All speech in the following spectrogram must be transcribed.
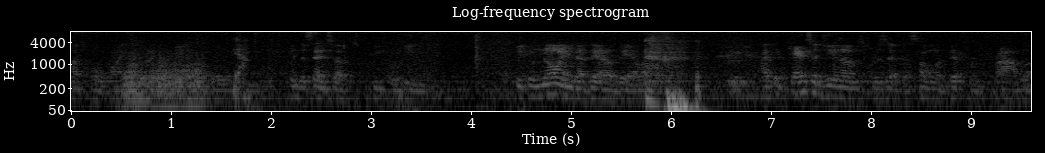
much more widespread availability. Yeah. In the sense of people being, people knowing that they're available. I think cancer genomes present a somewhat different problem.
